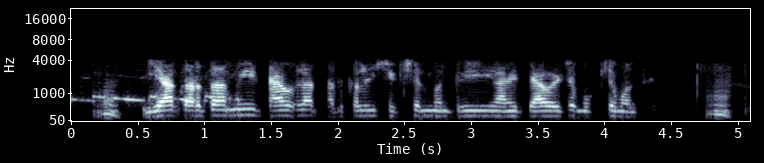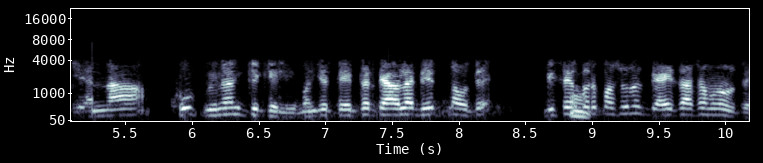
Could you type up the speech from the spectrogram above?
हं. याकरता मी त्यावेळेला तत्कालीन शिक्षण मंत्री आणि त्यावेळेचे मुख्यमंत्री. यांना खूप विनंती केली. म्हणजे ते तर त्यावेळेला देत नव्हते. डिसेंबर पासूनच द्यायचं असं म्हणत होते.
